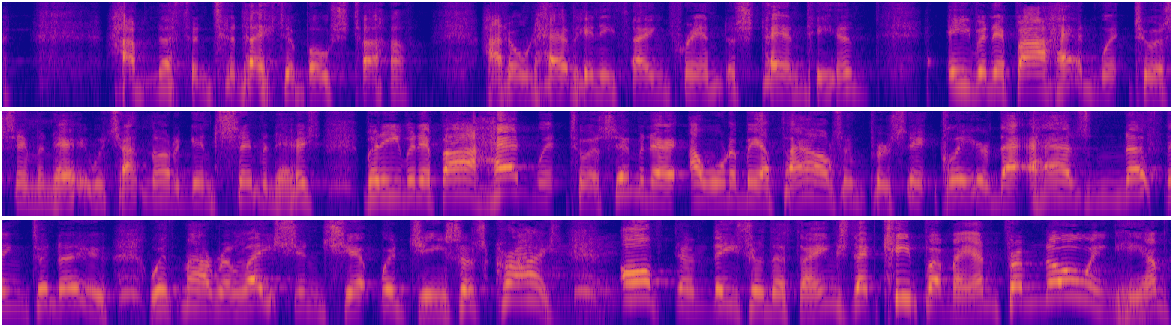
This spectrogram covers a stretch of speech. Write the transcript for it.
I've nothing today to boast of. I don't have anything, friend, to stand in even if I had went to a seminary, which I'm not against seminaries, but even if I had went to a seminary, I want to be a thousand percent clear that has nothing to do with my relationship with Jesus Christ. Often these are the things that keep a man from knowing him,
